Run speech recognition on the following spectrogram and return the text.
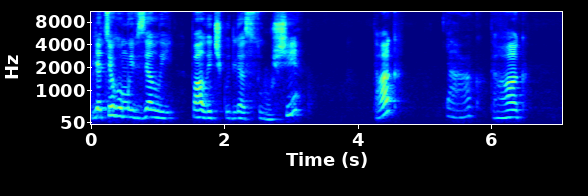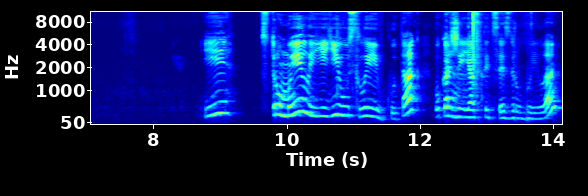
Для цього ми взяли паличку для суші. Так, Так. так. І струмили її у сливку, так? Покажи, Так. як ти це зробила.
